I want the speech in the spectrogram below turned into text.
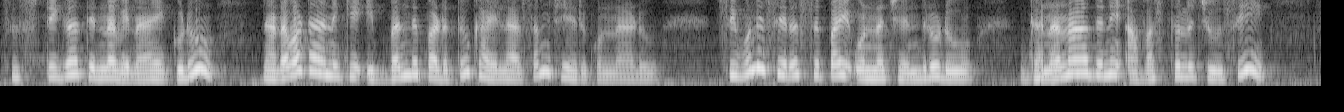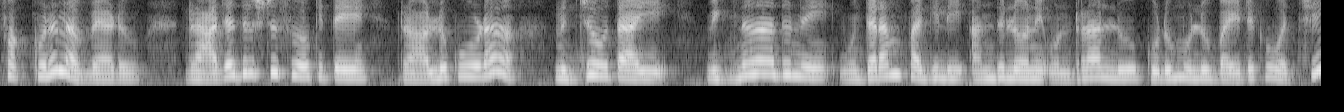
సుష్టిగా తిన్న వినాయకుడు నడవటానికి ఇబ్బంది పడుతూ కైలాసం చేరుకున్నాడు. శివుని శిరస్సుపై ఉన్న చంద్రుడు గణనాథుని అవస్థలు చూసి ఫక్కున నవ్వాడు. రాజదృష్టి సోకితే రాళ్ళు కూడా నుజ్జవుతాయి. విఘ్ననాథుని ఉదరం పగిలి అందులోని ఉండ్రాళ్ళు కుడుములు బయటకు వచ్చి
